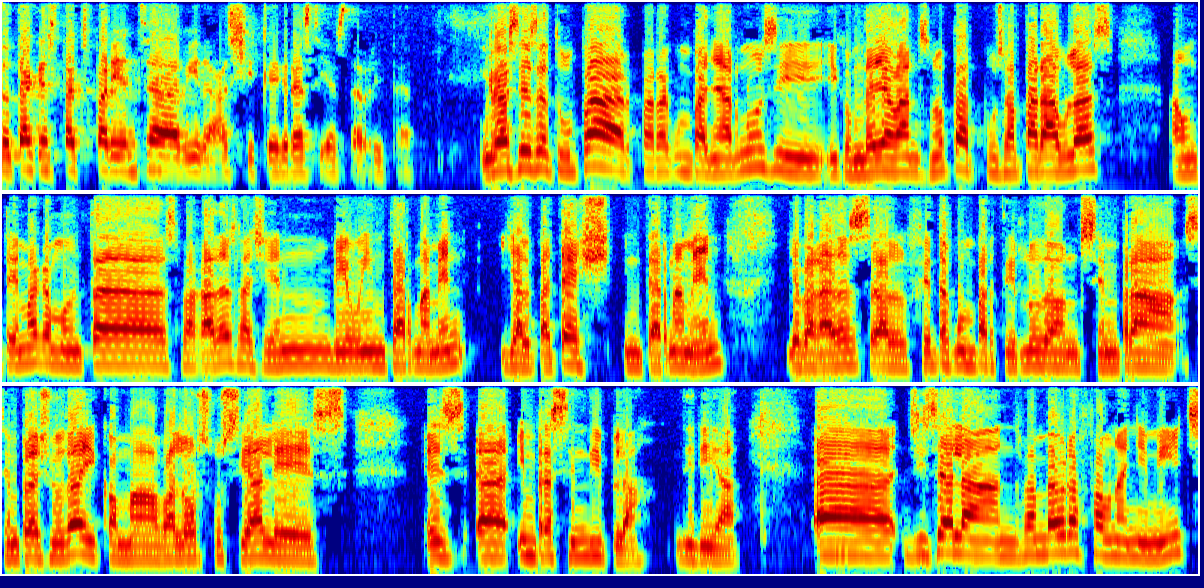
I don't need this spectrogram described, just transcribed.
tota aquesta experiència de vida. Així que gràcies, de veritat. Gràcies a tu per, per acompanyar-nos i, i, com deia abans, no, per posar paraules a un tema que moltes vegades la gent viu internament i el pateix internament i a vegades el fet de compartir-lo doncs, sempre, sempre ajuda i com a valor social és, és eh, imprescindible, diria. Uh, Gisela, ens vam veure fa un any i mig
